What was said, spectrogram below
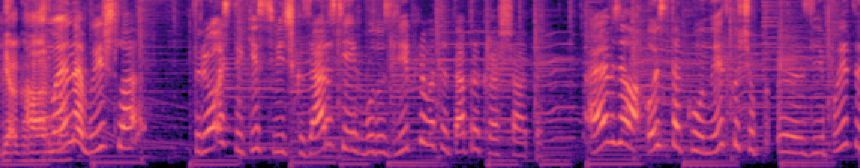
Як А гарно. у мене вийшла три ось такі свічки. Зараз я їх буду зліплювати та прикрашати. А я взяла ось таку нитку, щоб е, зліпити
